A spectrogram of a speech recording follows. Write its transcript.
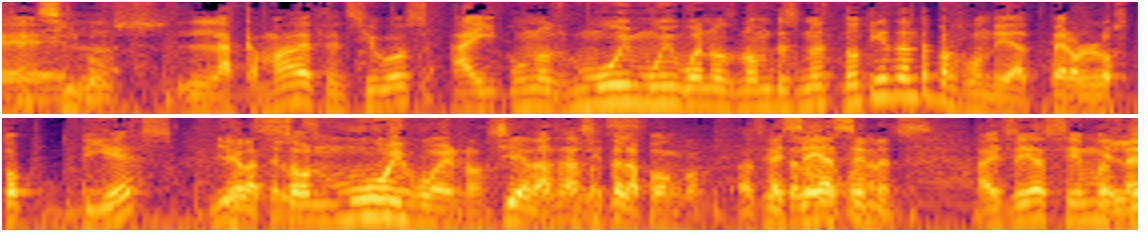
defensivos? La, la camada de defensivos, hay unos muy, muy buenos nombres. No, no tiene tanta profundidad, pero los top 10 Llévatelos. son muy buenos. Llévatelos. Así te la pongo. Así Isaiah a. Simmons. Isaiah Simmons. El Derek-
